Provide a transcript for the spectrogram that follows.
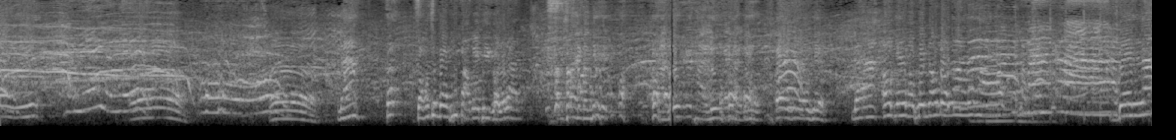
อย่างนี้อย่างนี้อย่างนี้เออ โอ้โห เออ นะ สักสองชั่วโมงพี่ฝากเวทีก่อนแล้วกันไม่ ใช่ครับพี่ ถ่ายรูปให้ถ่ายรูปให้ถ่ายรูป โอเคโอเคนะฮะโอเคขอบคุณน้องเบลล่านะครับขอบคุณมากค่ะเบลล่า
